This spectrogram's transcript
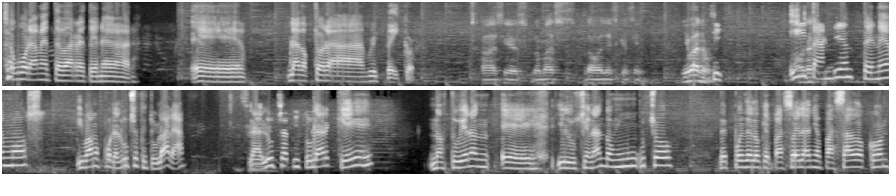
seguramente va a retener eh, la doctora Rick Baker. Así es, lo más probable es que sí. Y bueno. Y también tenemos, y vamos por la lucha titular, ¿ah? la lucha titular que nos estuvieron eh, ilusionando mucho después de lo que pasó el año pasado con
